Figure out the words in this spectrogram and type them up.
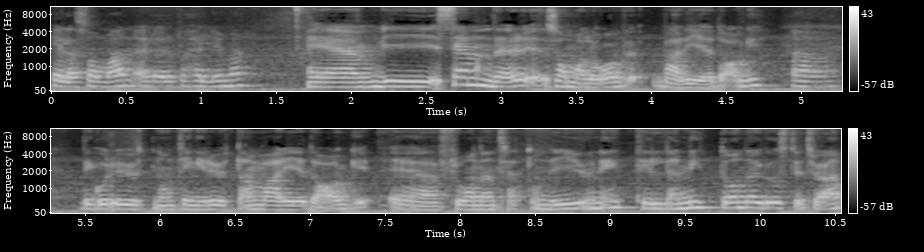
hela sommaren eller är det på helger med? Eh, vi sänder sommarlov varje dag. Ja. Det går ut någonting i rutan varje dag eh, från den 13 juni till den 19 augusti tror jag.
